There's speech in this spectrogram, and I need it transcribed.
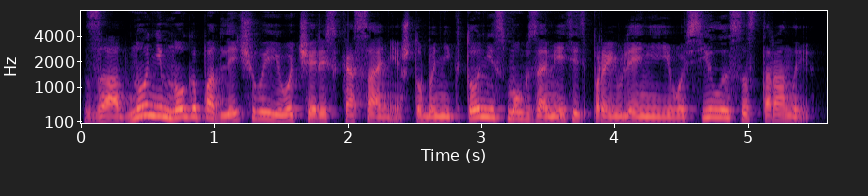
Заодно немного подлечивая его через касание, чтобы никто не смог заметить проявление его силы со стороны –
